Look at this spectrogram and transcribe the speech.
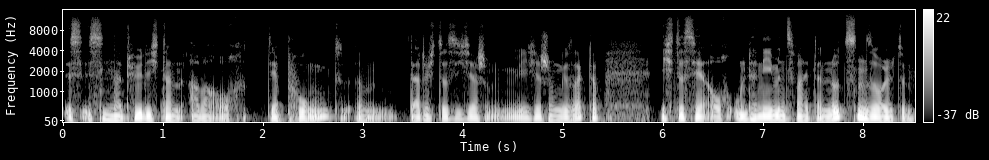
es ist natürlich dann aber auch der Punkt, ähm, dadurch, dass ich ja schon, wie ich ja schon gesagt habe, ich das ja auch unternehmensweit dann nutzen sollte,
